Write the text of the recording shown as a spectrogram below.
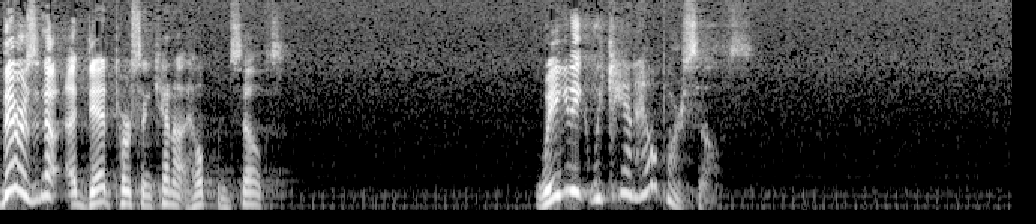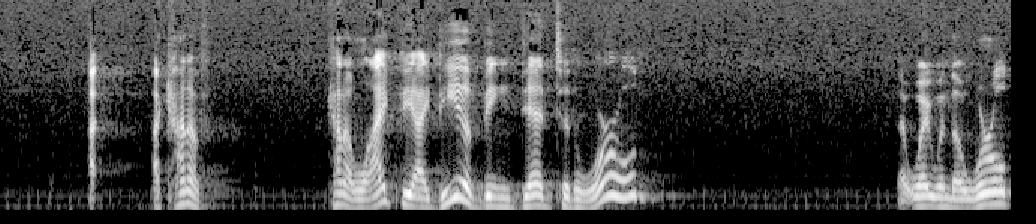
there's no, a dead person cannot help themselves. We, we can't help ourselves. I, I kind of kind of like the idea of being dead to the world. That way, when the world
